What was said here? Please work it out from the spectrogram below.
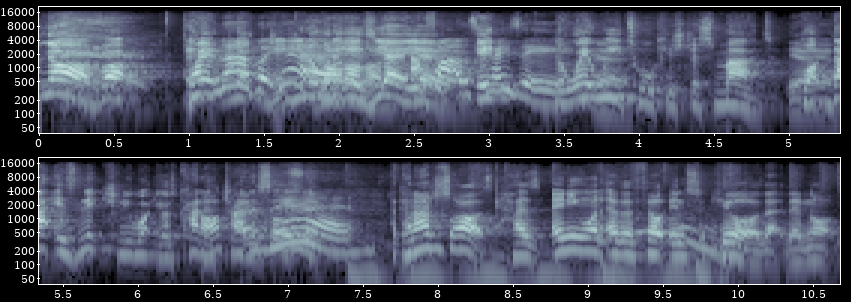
No, but. Wait, No, no, but do you know what it is? no, no. Yeah, yeah. I thought it was It- crazy. The way we talk is just mad. Yeah, but yeah. that is literally what you're kind of trying to say. Yeah. Can I just ask, has anyone ever felt insecure that they're not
